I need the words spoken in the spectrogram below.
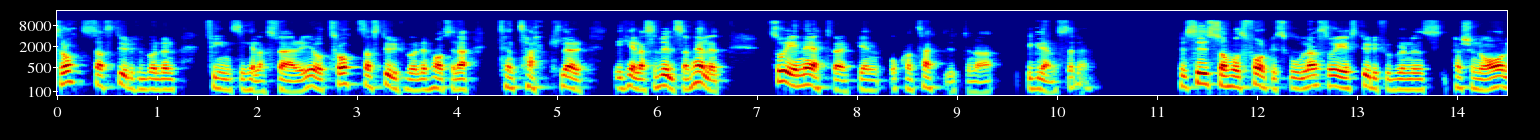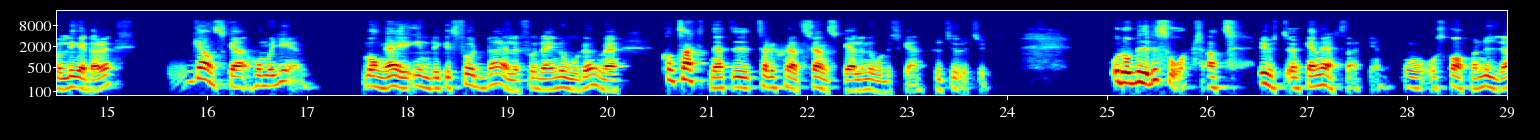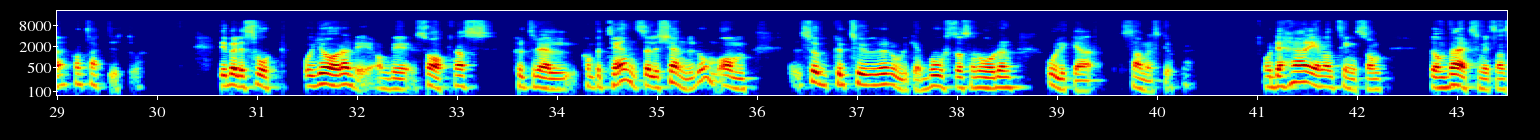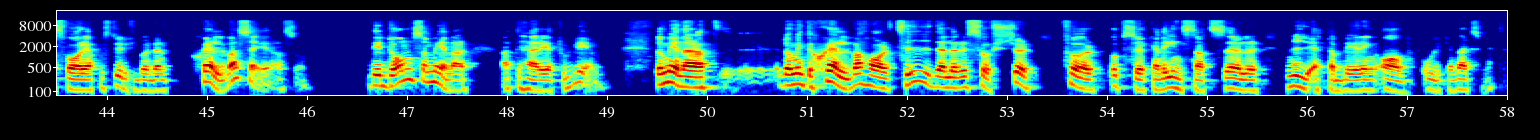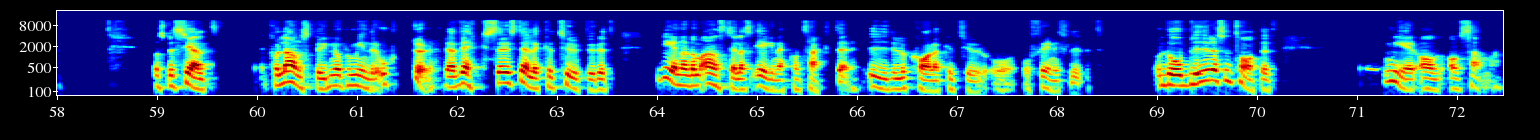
Trots att studieförbunden finns i hela Sverige och trots att studieförbunden har sina tentakler i hela civilsamhället så är nätverken och kontaktytorna begränsade. Precis som hos folkhögskolan så är studieförbundens personal och ledare ganska homogen. Många är inrikesfödda eller födda i Norden med kontaktnät i traditionellt svenska eller nordiska kulturuttryck. Och då blir det svårt att utöka nätverken och, och, skapa nya kontaktytor. Det är väldigt svårt att göra det om det saknas kulturell kompetens eller kännedom om subkulturer, olika bostadsområden, olika samhällsgrupper. Och det här är någonting som de verksamhetsansvariga på studieförbunden själva säger alltså. Det är de som menar att det här är ett problem. De menar att eh, de inte själva har tid eller resurser för uppsökande insatser eller nyetablering av olika verksamheter. Och speciellt på landsbygden och på mindre orter, där växer istället kulturutbudet genom de anställdas egna kontakter i det lokala kultur- och, och föreningslivet. Och då blir resultatet mer av, av samma.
